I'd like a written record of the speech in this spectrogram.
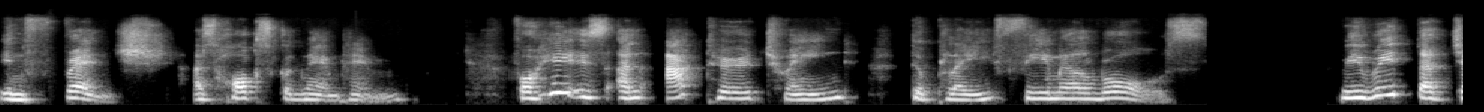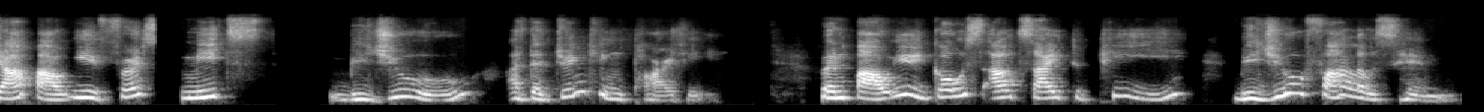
in French, as Hawkes could name him. For he is an actor trained to play female roles. We read that Jia Baoyu first meets Bijou at the drinking party. When Baoyu goes outside to pee, Bijou follows him.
